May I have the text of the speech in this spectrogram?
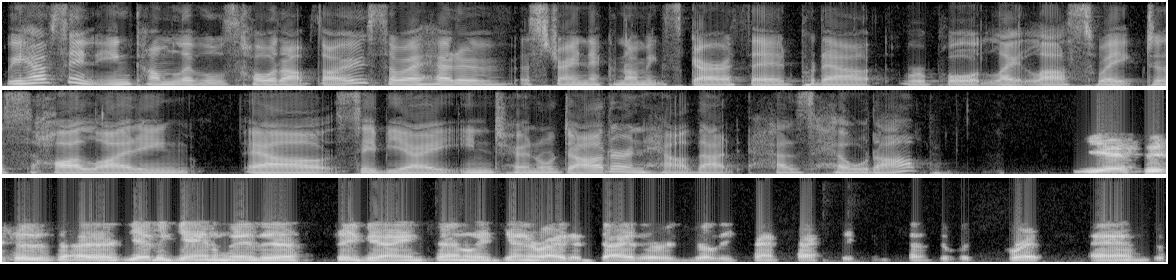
We have seen income levels hold up though. So ahead of Australian Economics, Gareth Aird put out a report late last week just highlighting our CBA internal data and how that has held up. Yes, this is uh, yet again where the CBA internally generated data is really fantastic in terms of its breadth and the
